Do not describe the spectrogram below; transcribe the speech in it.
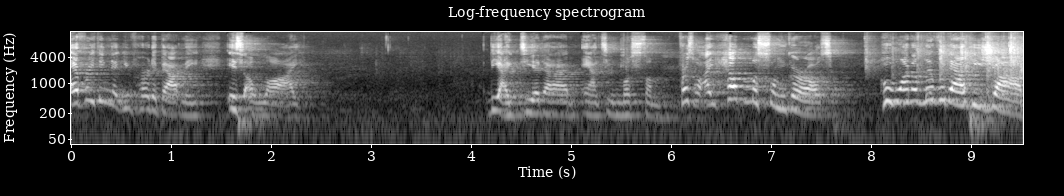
everything that you've heard about me is a lie. The idea that I'm anti Muslim. First of all, I help Muslim girls who want to live without hijab,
